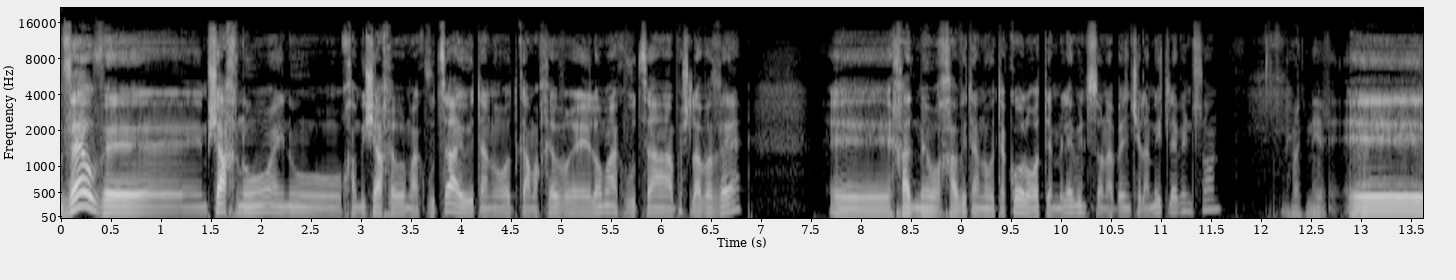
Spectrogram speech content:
זהו, והמשכנו, היינו חמישה חבר'ה מהקבוצה, היו איתנו עוד כמה חבר'ה לא מהקבוצה בשלב הזה. אה, אחד מהם רכב איתנו את הכל, רותם לוינסון, הבן של עמית לוינסון. מגניב. אה,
